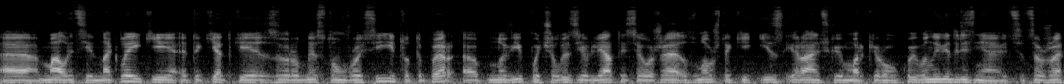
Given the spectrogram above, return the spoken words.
е, мали ці наклейки, етикетки з виробництвом в Росії, то тепер е, нові почали з'являтися вже знову ж таки із іранською маркіровкою. Вони відрізняються. Це вже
